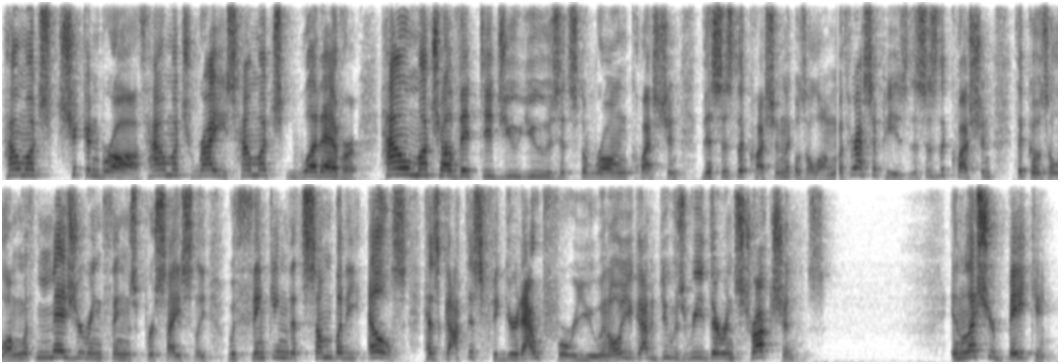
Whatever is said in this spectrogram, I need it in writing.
how much chicken broth, how much rice, how much whatever. How much of it did you use? It's the wrong question. This is the question that goes along with recipes. This is the question that goes along with measuring things precisely, with thinking that somebody else has got this figured out for you and all you got to do is read their instructions. Unless you're baking,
